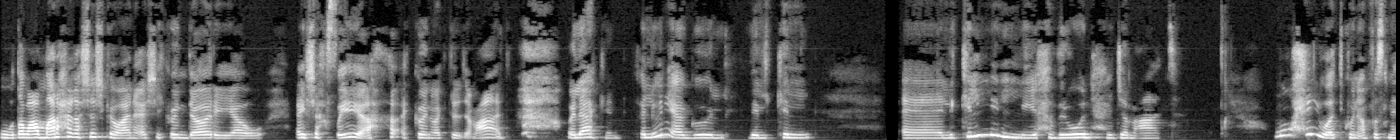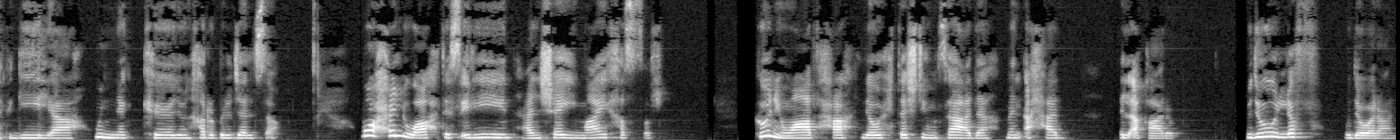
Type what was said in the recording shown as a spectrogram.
وطبعا ما راح أغششكم وأنا إيش يكون دوري أو أي شخصية أكون وقت الجمعات ولكن خلوني أقول للكل آه لكل اللي يحضرون هالجمعات مو حلوة تكون أنفسنا ثقيلة وننكد ونخرب الجلسة. مو حلوة تسألين عن شي ما يخصك كوني واضحة لو احتجتي مساعدة من أحد الأقارب. بدون لف ودوران.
